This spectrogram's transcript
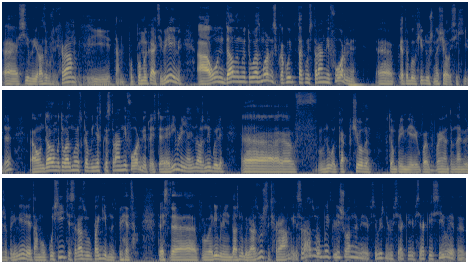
э, силой разрушить храм и там, помыкать евреями, а он дал им эту возможность в какой-то такой странной форме. Э, это был хидуш начала стихи, да? А он дал им эту возможность как в несколько странной форме. То есть э, римляне, они должны были, э, ну вот как пчелы, в том примере, в упомянутом нами уже примере, там, укусить и сразу погибнуть при этом. То есть, э, римляне должны были разрушить храм и сразу быть лишенными Всевышнего всякой, всякой силы. Эта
